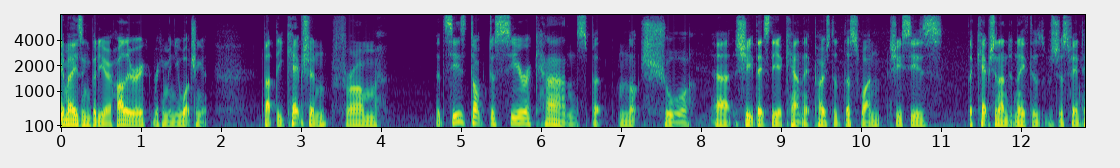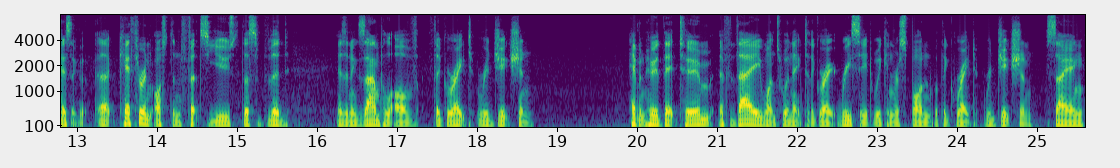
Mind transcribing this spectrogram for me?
amazing video. Highly re- recommend you watching it. But the caption from it says dr sarah Cairns, but i'm not sure. Uh, she that's the account that posted this one. She says the caption underneath was, was just fantastic. Uh, catherine austin Fitts used this vid as an example of the great rejection. Haven't heard that term? If they want to enact the great reset, we can respond with the great rejection, saying,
